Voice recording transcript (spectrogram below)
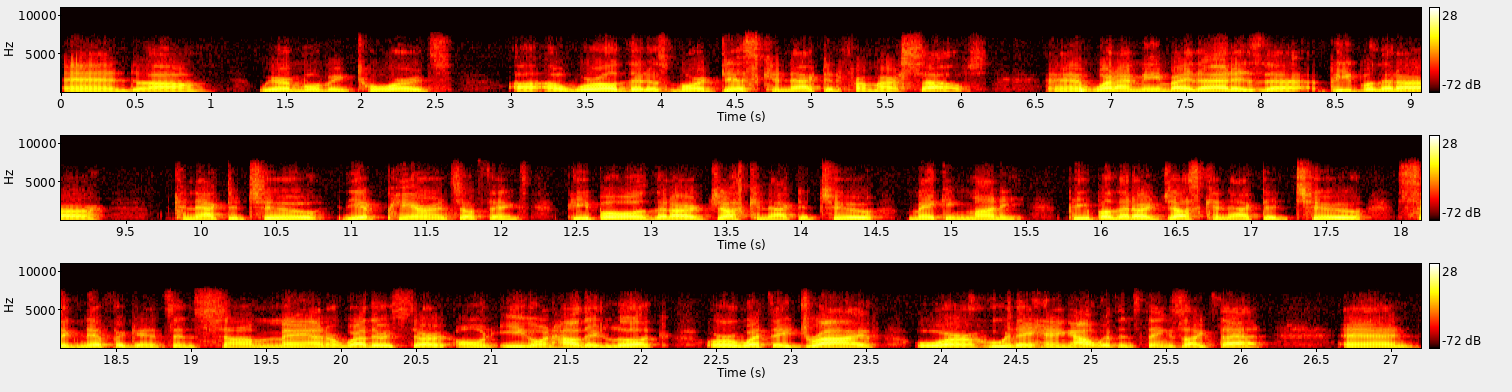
and um, we are moving towards a, a world that is more disconnected from ourselves. And what I mean by that is that people that are connected to the appearance of things, people that are just connected to making money, people that are just connected to significance in some manner, whether it's their own ego and how they look, or what they drive, or who they hang out with, and things like that. And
